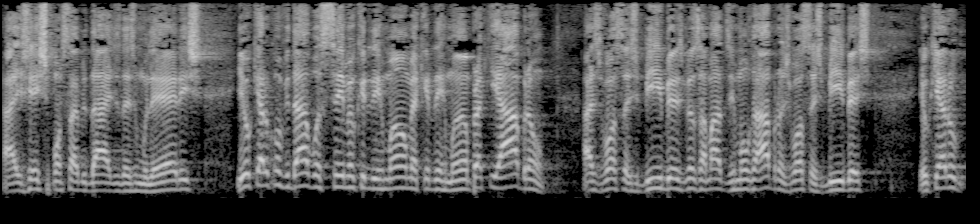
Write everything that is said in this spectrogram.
às responsabilidades das mulheres. E eu quero convidar você, meu querido irmão, minha querida irmã, para que abram as vossas Bíblias, meus amados irmãos, abram as vossas Bíblias. Eu quero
